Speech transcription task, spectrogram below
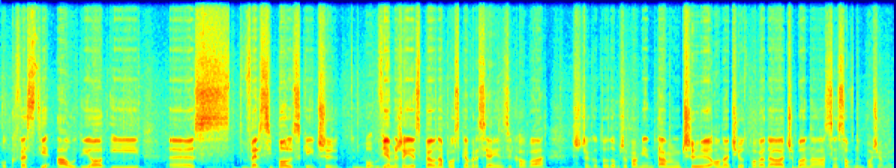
o kwestię audio i e, wersji polskiej, czy, bo wiemy, że jest pełna polska wersja językowa, z czego to dobrze pamiętam, czy ona Ci odpowiadała, czy była na sensownym poziomie?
